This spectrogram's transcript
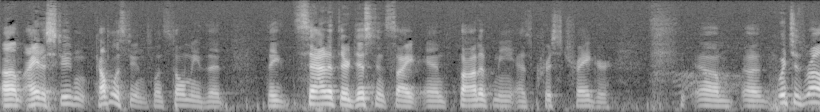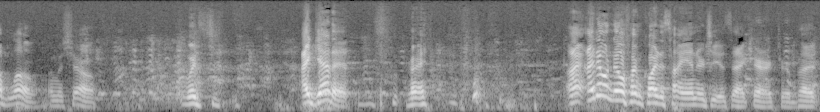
Um, I had a student, a couple of students once told me that they sat at their distance site and thought of me as Chris Traeger, um, uh, which is Rob Lowe on the show. which, I get it, right? I, I don't know if I'm quite as high energy as that character, but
